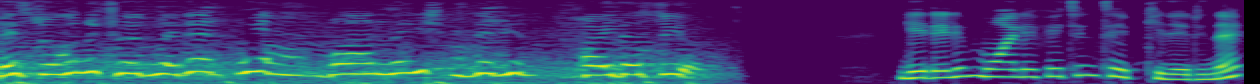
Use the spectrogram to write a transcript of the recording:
Ve sorunu çözmede bu, bu anlayış bize bir faydası yok. Gelelim muhalefetin tepkilerine.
